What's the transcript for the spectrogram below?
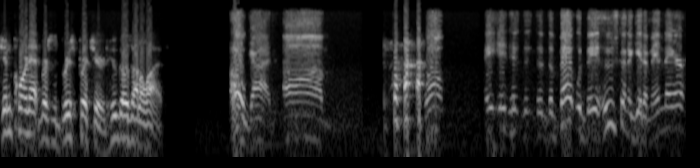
Jim Cornette versus Bruce Pritchard. Who goes out alive? Oh God. Um, well, it, it, the, the bet would be who's going to get him in there,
